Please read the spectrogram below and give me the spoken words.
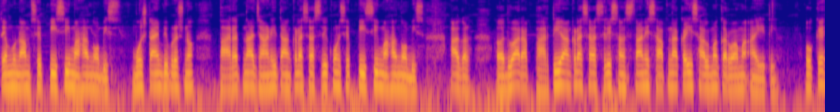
તો એમનું નામ છે પીસી મહાનોબિસ. મોસ્ટ આઈએમપી પ્રશ્ન. ભારતના જાણીતા આંકડાશાસ્ત્રી કોણ છે? પીસી મહાનોબિસ. આગળ. દ્વારા ભારતીય આંકડાશાસ્ત્રી સંસ્થાની સ્થાપના કઈ સાલમાં કરવામાં આવી હતી? ઓકે?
